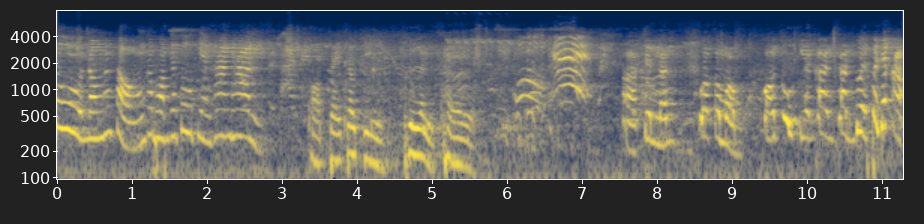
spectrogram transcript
สู้น้องทั้งสองก็พร้อมจะสู้เคียงข้างท่านขอบใจเจ้าจริงเพื่อนแพงหากเช่นนั้นพวกกระหม่อมขอสู้เคียงข้างกันด้วยพระยะค่ะ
